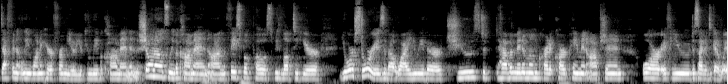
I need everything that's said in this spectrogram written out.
definitely want to hear from you. You can leave a comment in the show notes, leave a comment on the Facebook post. We'd love to hear your stories about why you either choose to have a minimum credit card payment option or if you decided to get away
